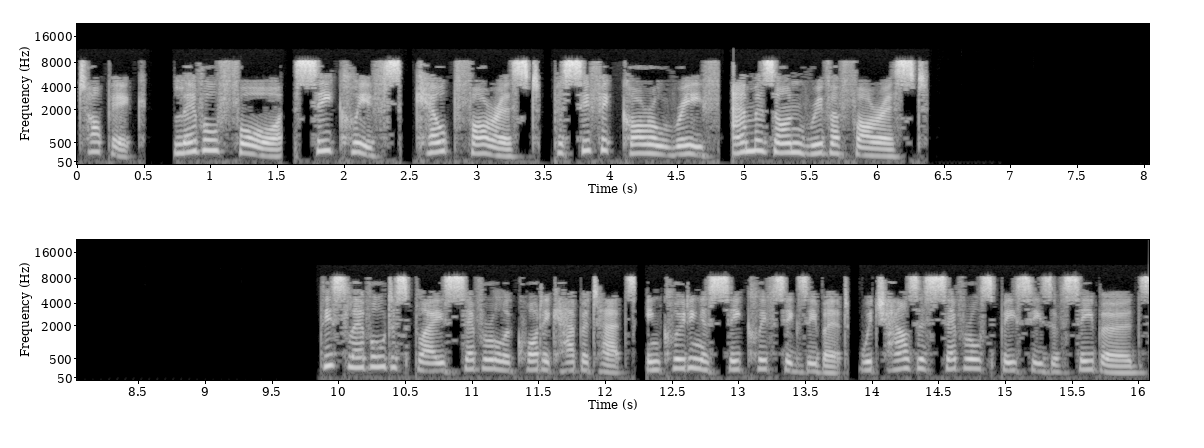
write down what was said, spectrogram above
Topic: Level 4, Sea Cliffs, Kelp Forest, Pacific Coral Reef, Amazon River Forest. This level displays several aquatic habitats, including a sea cliffs exhibit, which houses several species of seabirds,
